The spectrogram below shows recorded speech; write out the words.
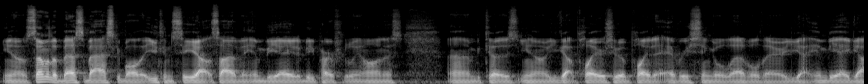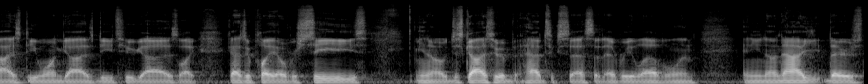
you know some of the best basketball that you can see outside of the NBA. To be perfectly honest um, because you know you got players who have played at every single level there. You got NBA guys, D1 guys, D2 guys, like guys who play overseas. You know, just guys who have had success at every level and. And you know now there's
